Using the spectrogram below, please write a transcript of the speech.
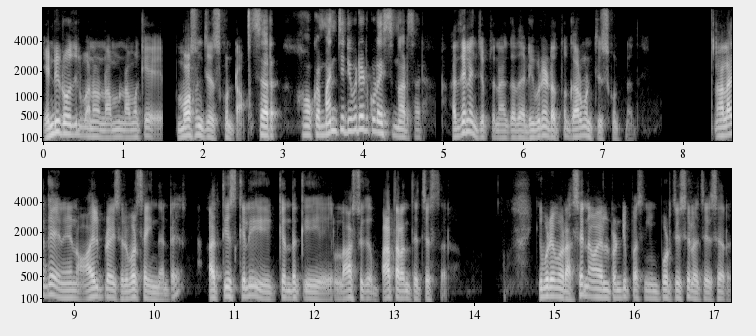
ఎన్ని రోజులు మనం నమ్మ నమ్మకే మోసం చేసుకుంటాం. సార్ ఒక మంచి డివిడెండ్ కూడా ఇస్తున్నారు సార్. అదే నేను చెప్తున్నా కదా! డివిడెండ్ మొత్తం గవర్నమెంట్ తీసుకుంటున్నది. అలాగే నేను ఆయిల్ ప్రైస్ రివర్స్ అయిందంటే అది తీసుకెళ్ళి కిందకి లాస్ట్‌కి పాతాళానికి తెచ్చేస్తారు. ఇప్పుడేమో రసాయన ఆయిల్ 20% ఇంపోర్ట్ చేసి ఇలా చేశారు.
